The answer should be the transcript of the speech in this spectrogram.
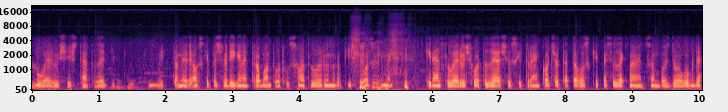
lóerős is, tehát az egy, mit tudom, ahhoz képest, hogy régen egy Trabant volt 26 lóerő, meg a kis Polski, meg 9 lóerős volt az első Citroen kocsa, tehát ahhoz képest ezek nagyon combos dolgok, de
